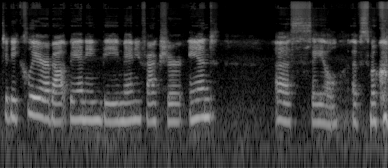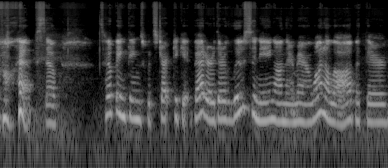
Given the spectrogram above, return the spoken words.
to be clear about banning the manufacture and uh, sale of smokable hemp. So I was hoping things would start to get better. They're loosening on their marijuana law, but they're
